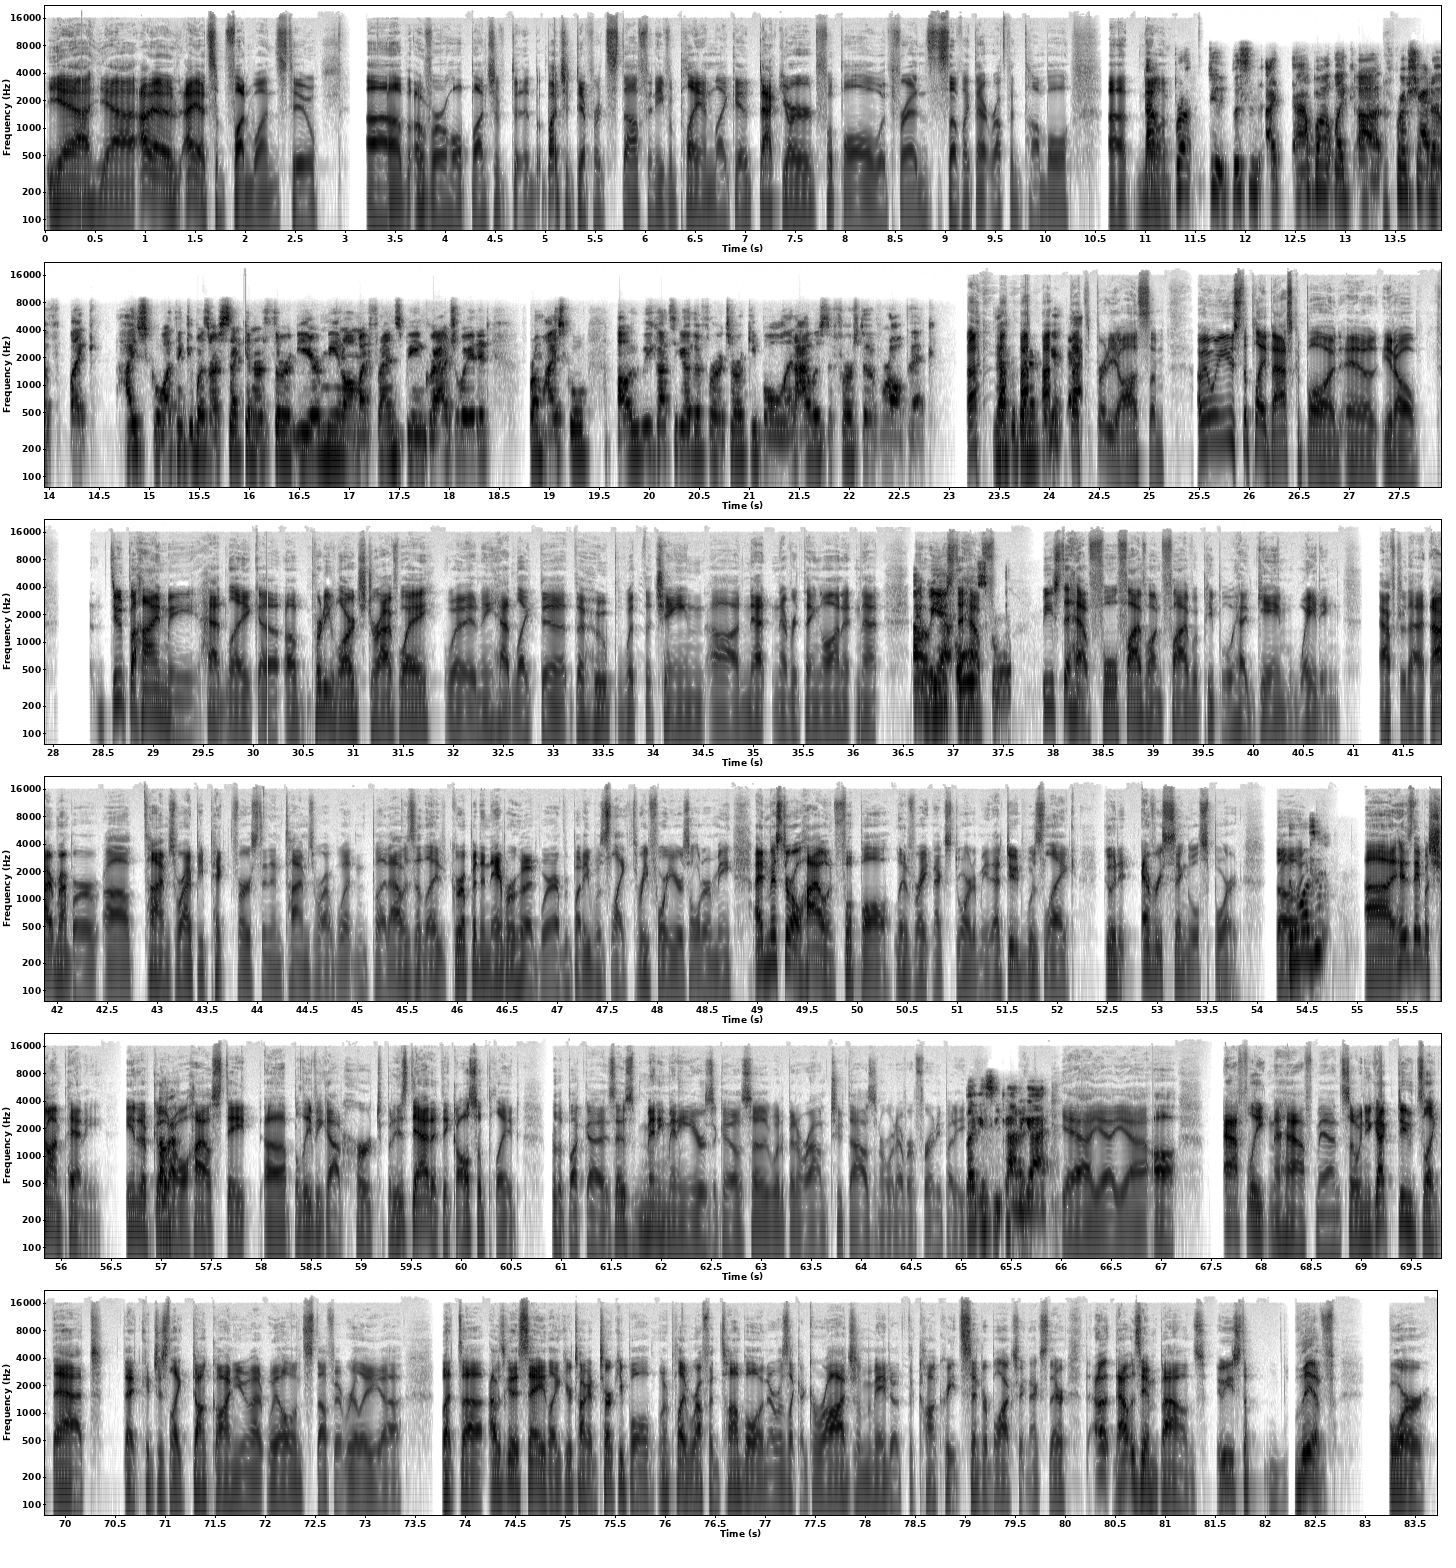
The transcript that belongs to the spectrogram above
Yeah, yeah. I I had some fun ones too. Uh, over a whole bunch of a bunch of different stuff, and even playing like a backyard football with friends and stuff like that, rough and tumble. Uh, oh, bro, dude, listen. I, how about like uh, fresh out of like high school. I think it was our second or third year, me and all my friends being graduated from high school. Uh, we got together for a turkey bowl, and I was the first overall pick. Never gonna forget that. That's pretty awesome. I mean, we used to play basketball, and uh, you know, dude behind me had like a, a pretty large driveway, and he had like the the hoop with the chain uh, net and everything on it, and that. And oh we yeah, used to have school. we used to have full five on five with people who had game waiting after that. And I remember uh, times where I'd be picked first and then times where I wouldn't. But I was like, grew up in a neighborhood where everybody was like three, four years older than me. I had Mr. Ohio in football live right next door to me. That dude was like good at every single sport. So Who was it? uh, his name was Sean Penny. He ended up going Okay. to Ohio State. Uh, believe he got hurt, but his dad, I think, also played for the Buckeyes. That was many, many years ago. So it would have been around 2000 or whatever for anybody. Legacy kind of guy. Yeah, yeah, yeah. Oh, athlete and a half, man. So when you got dudes like that that could just like dunk on you at will and stuff, it really uh but uh I was gonna say, like you're talking turkey bowl, we play rough and tumble and there was like a garage and we made of the concrete cinder blocks right next there. That, that was in bounds. We used to live for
